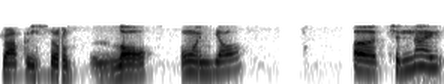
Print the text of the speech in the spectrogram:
Dropping some law on y'all. Uh, tonight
